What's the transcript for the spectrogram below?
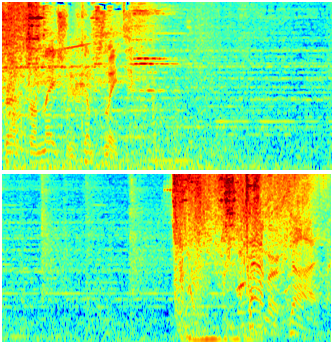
Transformation complete. Hammer time.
